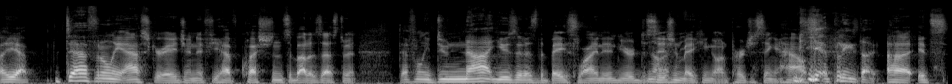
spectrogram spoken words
Uh, yeah, definitely ask your agent if you have questions about Zestimate. Definitely do not use it as the baseline in your decision making on purchasing a house. Yeah, please don't. Uh, it's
